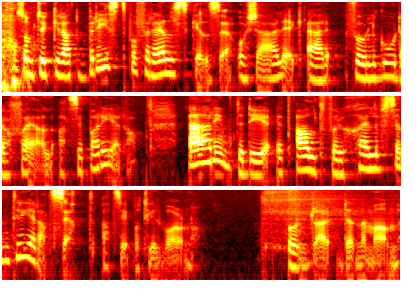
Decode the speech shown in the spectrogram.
som tycker att brist på förälskelse och kärlek är fullgoda skäl att separera. Är inte det ett alltför självcentrerat sätt att se på tillvaron? Undrar denne man.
